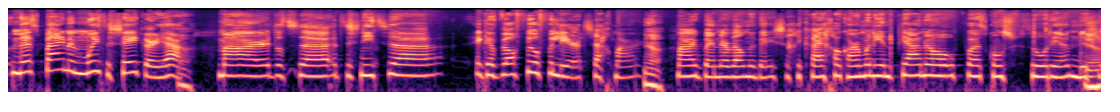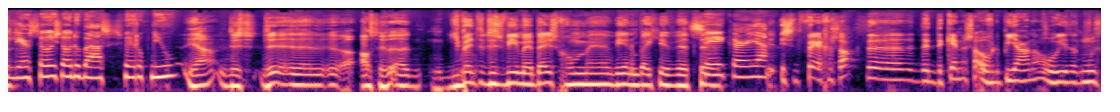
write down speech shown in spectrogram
Met pijn en moeite zeker, ja. Maar dat, het is niet... eh, ik heb wel veel verleerd, zeg maar. Ja. Maar ik ben er wel mee bezig. Ik krijg ook harmonie en de piano op het conservatorium. Dus Ja. je leert sowieso de basis weer opnieuw. Ja, dus de, eh, als, eh, je bent er dus weer mee bezig om eh, weer een beetje... Eh, Zeker, ja. Is het vergezakt, eh, de, de kennis over de piano? Hoe je dat moet...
